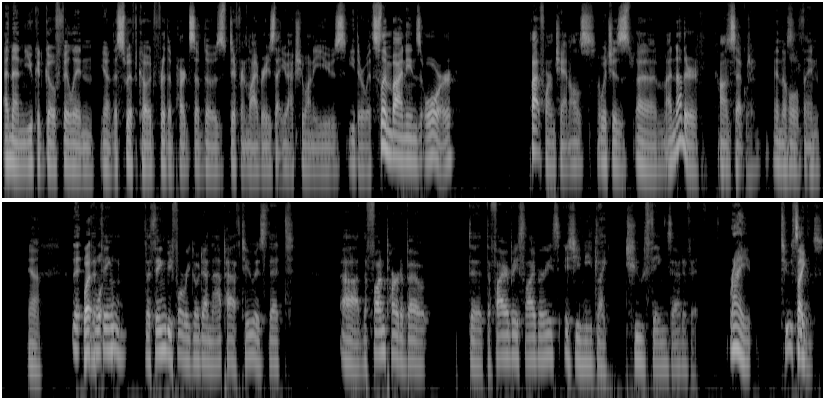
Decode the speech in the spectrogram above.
And then you could go fill in, you know, the Swift code for the parts of those different libraries that you actually want to use, either with slim bindings or platform channels, which is um, another concept in the whole thing. Yeah. The, What- the what- thing, the thing before we go down that path too is that uh, the fun part about the the Firebase libraries is you need like two things out of it. Right. Two It's like- things.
